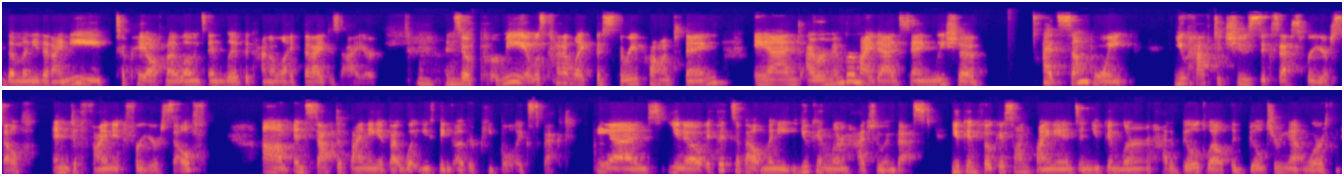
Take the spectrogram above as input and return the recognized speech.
the money that I need to pay off my loans and live the kind of life that I desire? Mm-hmm. And so, for me, it was kind of like this three pronged thing. And I remember my dad saying, Leisha, at some point, you have to choose success for yourself and define it for yourself um, and stop defining it by what you think other people expect. And, you know, if it's about money, you can learn how to invest. You can focus on finance and you can learn how to build wealth and build your net worth and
